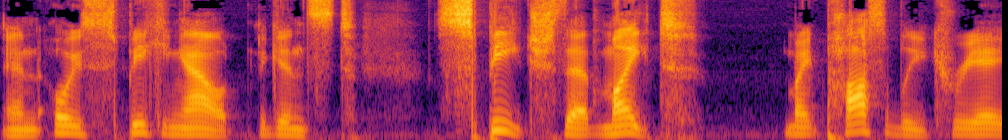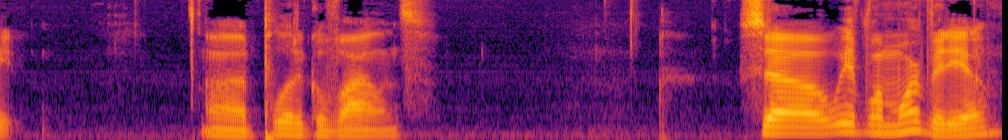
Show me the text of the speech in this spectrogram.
and always speaking out against speech that might might possibly create uh, political violence. So we have one more video.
